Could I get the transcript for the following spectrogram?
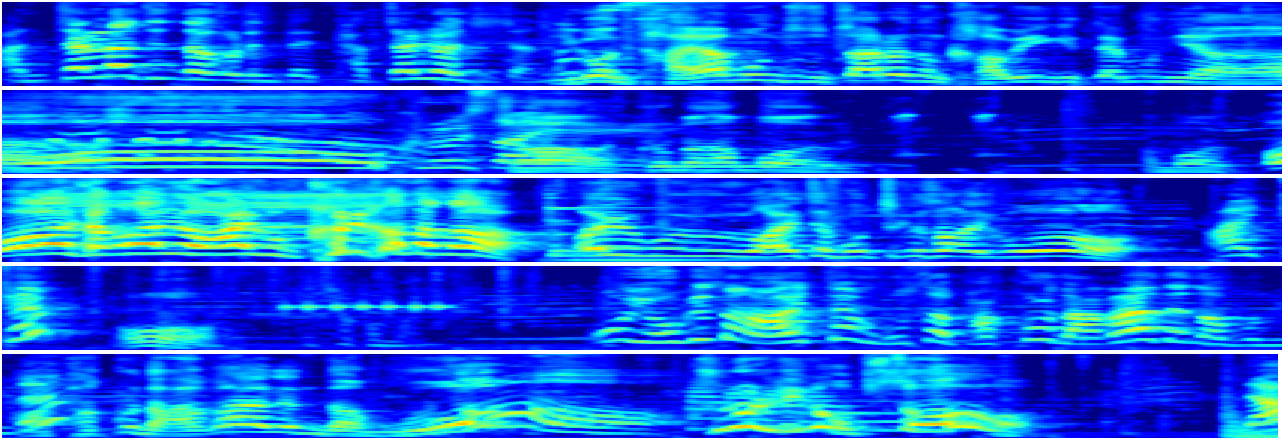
안 잘라진다 그랬는데 다 잘라지잖아. 이건 다이아몬드도 자르는 가위이기 때문이야 오 자 그럴싸해. 그러면 한번 한번 어 잠깐만요 아이고 클릭하다가 아이고 아이템 어떻게 사 이거 아이템? 어 잠깐만. 어 여기선 아이템 못 사. 밖으로 나가야 되나 본데? 아, 밖으로 나가야 된다고? 어. 그럴 리가 없어 내가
